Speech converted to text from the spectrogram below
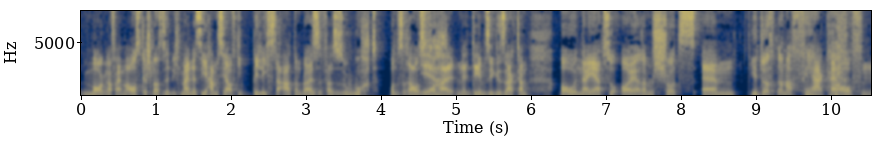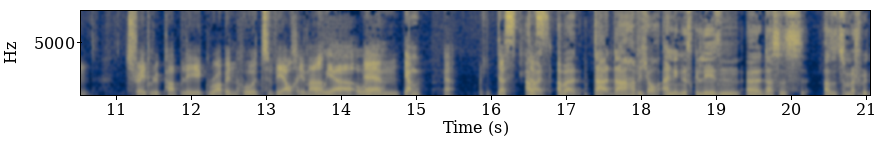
morgen auf einmal ausgeschlossen sind. Ich meine, sie haben es ja auf die billigste Art und Weise versucht, uns rauszuhalten, yeah. indem sie gesagt haben, oh, naja, zu eurem Schutz, ähm, ihr dürft nur noch verkaufen. Trade Republic, Robin Hood, wer auch immer. Oh ja, oh ähm, ja. Wir haben ja. Das, das aber, aber da, da habe ich auch einiges gelesen, äh, dass es, also zum Beispiel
